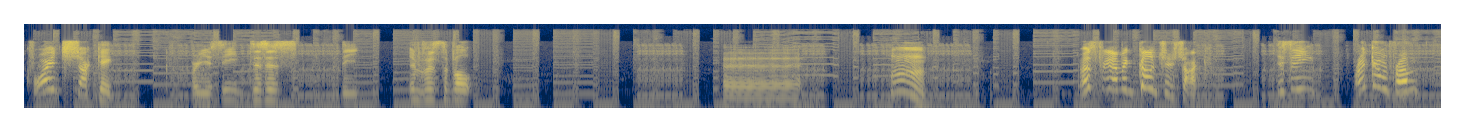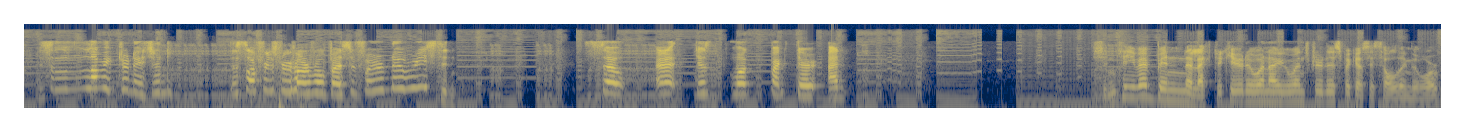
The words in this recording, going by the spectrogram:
quite shocking. For you see, this is the invisible. Uh. Hmm. Must be having culture shock. You see, where I come from, it's a loving tradition. The suffers through horrible person for no reason. So, uh, just look back there and. Shouldn't he have been electrocuted when I went through this because he's holding the orb?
